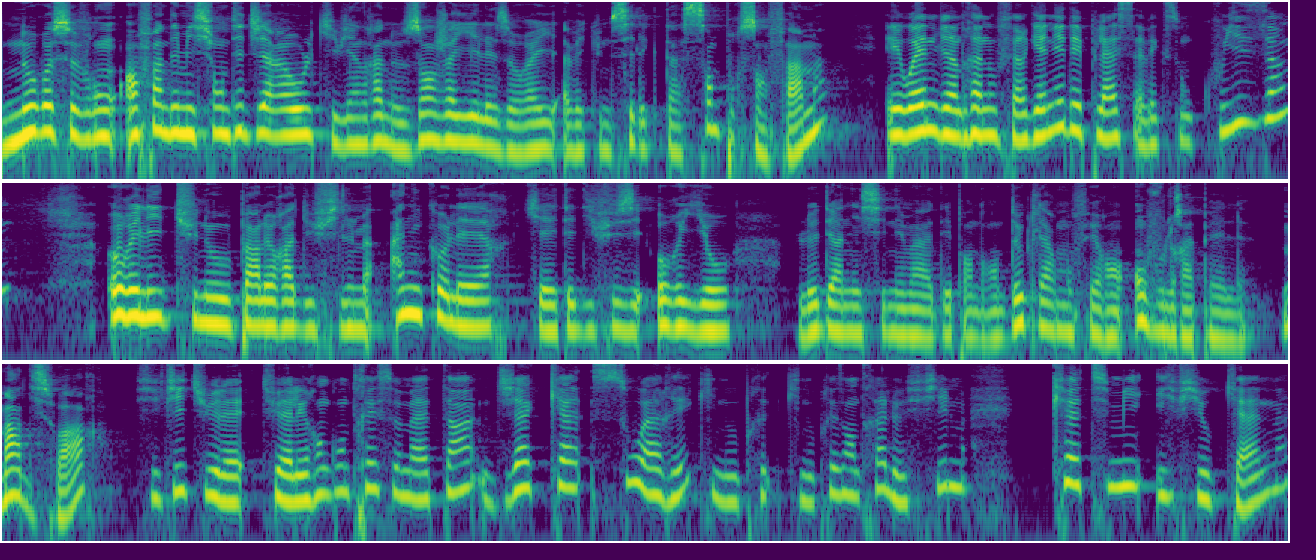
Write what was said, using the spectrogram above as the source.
Nous recevrons en fin d'émission DJ Raoul qui viendra nous enjailler les oreilles avec une sélecta 100% femmes. Et Wen viendra nous faire gagner des places avec son quiz. Aurélie, tu nous parleras du film Annie Colère qui a été diffusé au Rio, le dernier cinéma indépendant de Clermont-Ferrand, on vous le rappelle, mardi soir. Fifi, tu es, tu es allé rencontrer ce matin Jaka Souaré qui nous, qui nous présentera le film Cut Me If You Can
